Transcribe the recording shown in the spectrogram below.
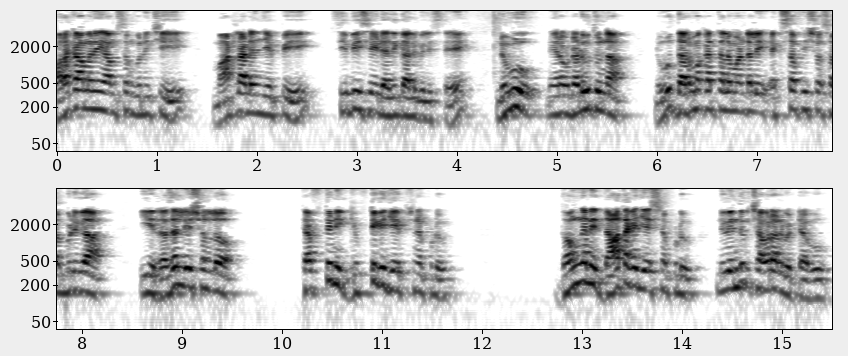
పరకామణి అంశం గురించి మాట్లాడని చెప్పి సిబిసిఐడి అధికారులు పిలిస్తే నువ్వు నేను ఒకటి అడుగుతున్నా నువ్వు ధర్మకర్తల మండలి ఎక్స్ అఫీషియో సభ్యుడిగా ఈ రెజల్యూషన్లో థెఫ్ట్ని గిఫ్ట్గా చేసినప్పుడు దొంగని దాతగా చేసినప్పుడు నువ్వెందుకు చవరాలు పెట్టావు?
